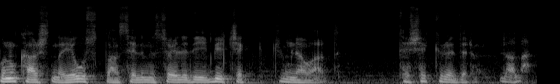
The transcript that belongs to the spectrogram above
Bunun karşında Yavuz Sultan Selim'in söylediği birçok cümle vardı. Teşekkür ederim Lala.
